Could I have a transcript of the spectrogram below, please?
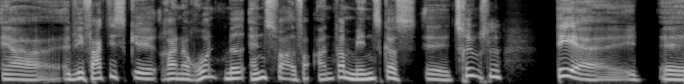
er, at vi faktisk øh, render rundt med ansvaret for andre menneskers øh, trivsel. Det er et, øh,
